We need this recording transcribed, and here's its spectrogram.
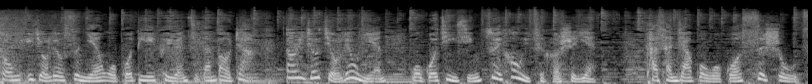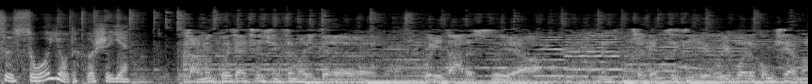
从1964年我国第一颗原子弹爆炸到1996年我国进行最后一次核试验，他参加过我国45次所有的核试验。咱们国家进行这么一个伟大的事业啊，能做点自己微薄的贡献嘛，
